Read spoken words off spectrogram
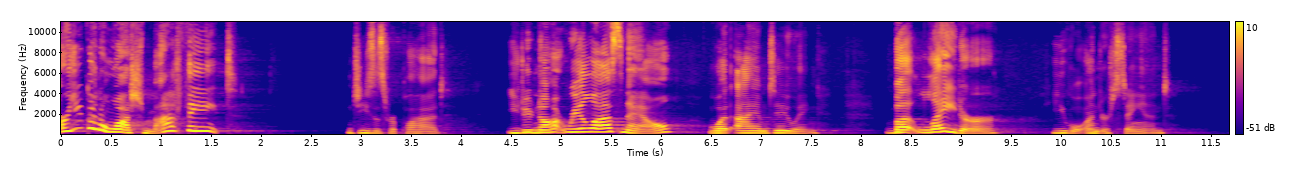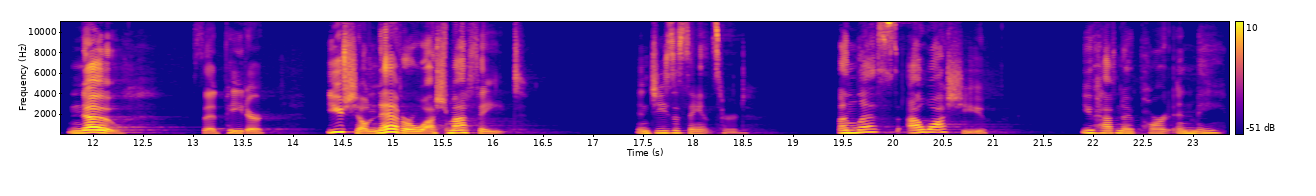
are you going to wash my feet? Jesus replied, You do not realize now what I am doing, but later you will understand. No, said Peter. You shall never wash my feet. And Jesus answered, Unless I wash you, you have no part in me.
